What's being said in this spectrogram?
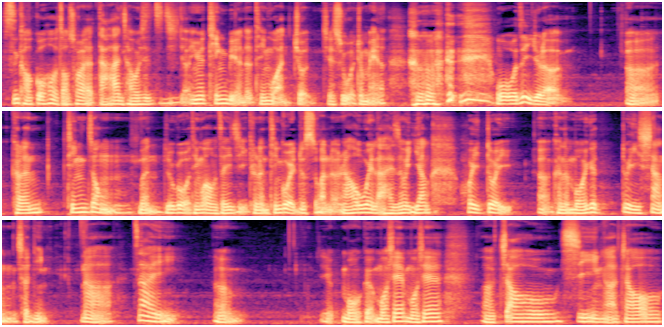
思考过后找出来的答案才会是自己的，因为听别人的听完就结束了就没了。我我自己觉得，呃，可能听众们如果我听完我这一集，可能听过也就算了，然后未来还是会一样会对呃可能某一个对象成瘾。那在呃有某个某些某些呃交吸引啊交。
